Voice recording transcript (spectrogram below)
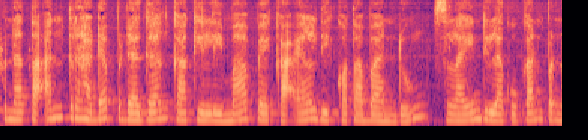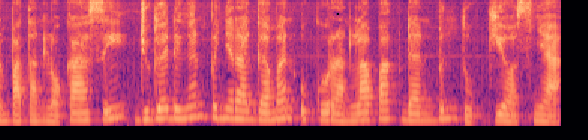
Penataan terhadap pedagang kaki lima PKL di Kota Bandung selain dilakukan penempatan lokasi juga dengan penyeragaman ukuran lapak dan bentuk kiosnya.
